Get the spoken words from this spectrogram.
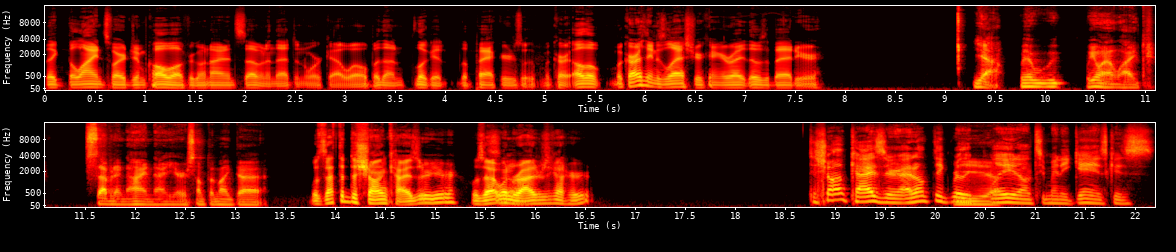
like the Lions fired Jim Caldwell after going nine and seven, and that didn't work out well. But then look at the Packers with McCarthy. Although McCarthy in his last year, Kinger, right? That was a bad year. Yeah, we we, we went like seven and nine that year, something like that. Was that the DeShone Kizer year? Was that when So- Rodgers got hurt? DeShone Kizer, I don't think really Yeah. played on too many games because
